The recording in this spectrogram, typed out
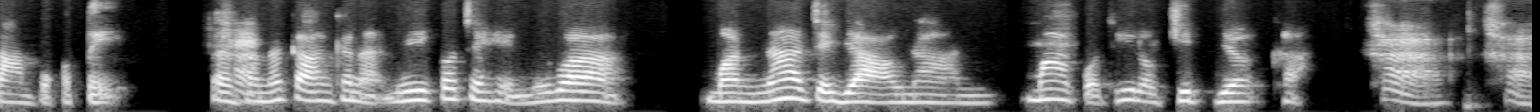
ตามปกติ แต่สถานการณ์ขณะนี้ก็จะเห็นได้ว่ามันน่าจะยาวนานมากกว่าที่เราคิดเยอะค่ะ ค่ะ ค่ะ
